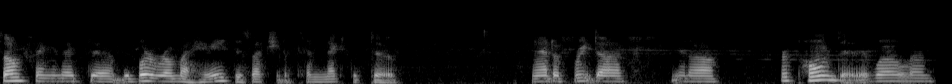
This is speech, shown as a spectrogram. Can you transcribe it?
Something that uh, the I hate is actually connected to. And the free you know point uh, well um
